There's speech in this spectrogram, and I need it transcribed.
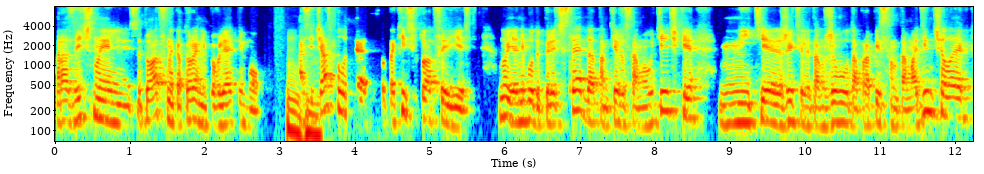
различные ситуации, на которые они повлиять не могут. А сейчас получается, что такие ситуации есть ну, я не буду перечислять, да, там те же самые утечки, не те жители там живут, а прописан там один человек,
